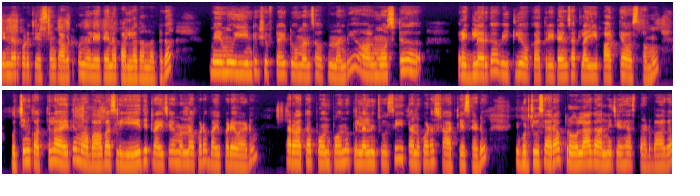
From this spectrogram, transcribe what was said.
డిన్నర్ కూడా చేసాం కాబట్టి కొంచెం లేట్ అయినా పర్లేదన్నట్టుగా. మేము ఈ ఇంటికి షిఫ్ట్ అయ్యి టూ మంత్స్ అవుతుందండి. ఆల్మోస్ట్ రెగ్యులర్‌గా వీక్లీ ఒక త్రీ టైమ్స్ అట్లా ఈ పార్కే వస్తాము. వచ్చిన కొత్తలో అయితే మా బాబు అసలు ఏది ట్రై చేయమన్నా కూడా భయపడేవాడు. తర్వాత పోను పోను పిల్లల్ని చూసి తను కూడా స్టార్ట్ చేశాడు. ఇప్పుడు చూసారా ప్రోలాగా అన్ని చేసేస్తున్నాడు బాగా.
